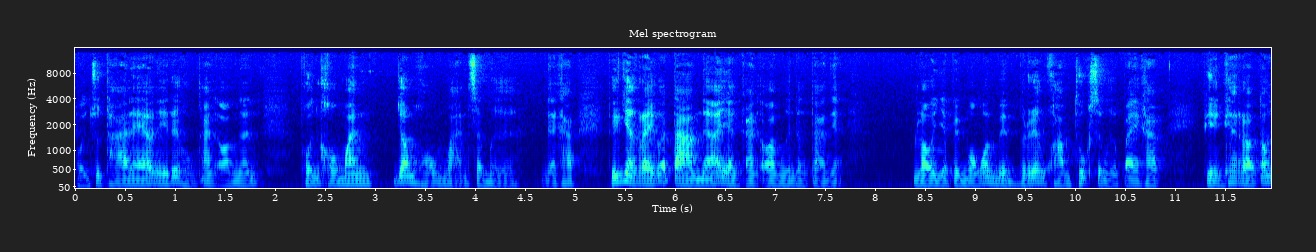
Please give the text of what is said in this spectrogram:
ผลสุดท้ายแล้วในเรื่องของการออมนั้น ผลของมันย่อมหอมหวานเสมอนะครับถึงอย่างไรก็ตามนะอย่างการออมเงินต่างๆเนี่ยเราอย่าไปมองว่ามันเป็นเรื่องความทุกข์เสมอไปครับ เพียงแค่เราต้อง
